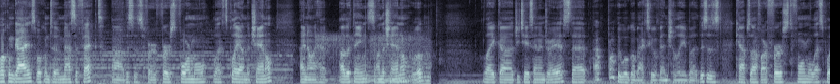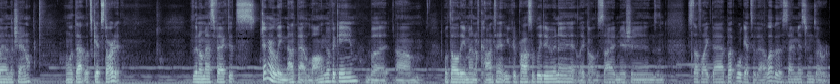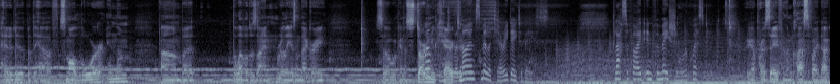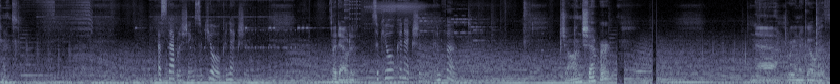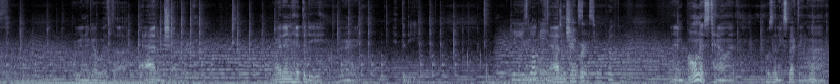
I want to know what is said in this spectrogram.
Welcome, guys. Welcome to Mass Effect. Uh, this is for first formal Let's Play on the channel. I know I had other things on the channel, whoop, like uh, GTA San Andreas, that I probably will go back to eventually, but this is caps off our first formal Let's Play on the channel. And with that, let's get started. I know Mass Effect, it's generally not that long of a game, but um, with all the amount of content you could possibly do in it, like all the side missions and stuff like that. But we'll get to that. A lot of the side missions are repetitive, but they have small lore in them. Um, but the level design really isn't that great. So we're gonna start Welcome a new character. To Alliance Military Database. Classified information requested. We gotta press A for them classified documents. Establishing secure connection. I doubt it. Secure connection confirmed. John Shepard? Nah, we're gonna go with. We're gonna go with uh, Adam Shepard. Why didn't hit the D? Alright, hit the D. Please log in Adam Shepard. access your profile. And bonus talent. Wasn't expecting that.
